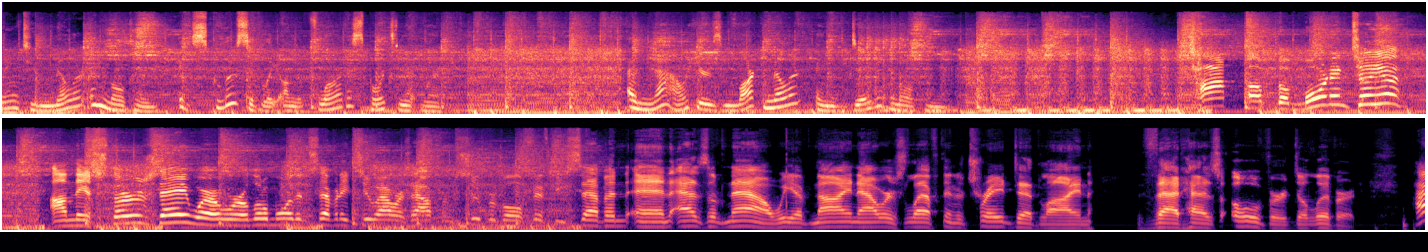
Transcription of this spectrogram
listening to Miller and Moulton exclusively on the Florida Sports Network. And now here's Mark Miller and David Moulton. Top of the morning to you on this Thursday, where we're a little more than 72 hours out from Super Bowl 57. And as of now, we have nine hours left in a trade deadline that has over delivered. How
